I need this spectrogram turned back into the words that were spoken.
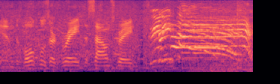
and the vocals are great, the sound's great. Greek Fire!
